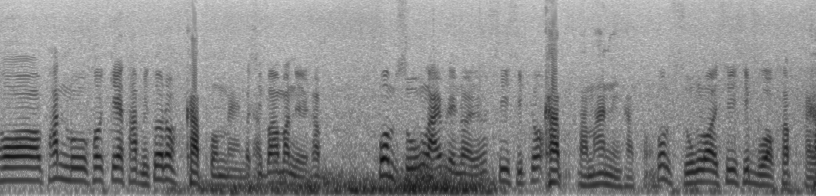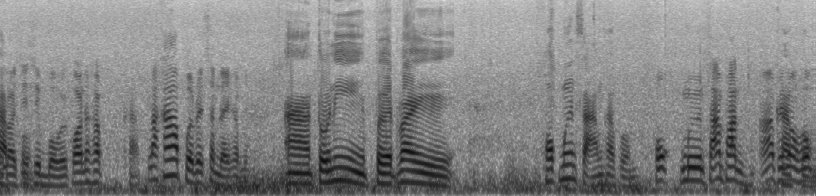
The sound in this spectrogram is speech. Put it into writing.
พอพันหมูเขาแก่ทับอีกตัวเนาะครับผมแมนก็คสิรับบ้ามันนี่ครับความสูงหลายไปหน่อยๆนะ40เนาะครับประมาณนี้ครับผมความสูง140บวกครับให้ครับผม140บวกไว้ก่อนนะครับครับราคาเปิดไปซั่นใดครับนี่อ่าตัวนี้เปิดไว้ หกหมื่นสามครับผม63,000อ่าพี่น้องครับผม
